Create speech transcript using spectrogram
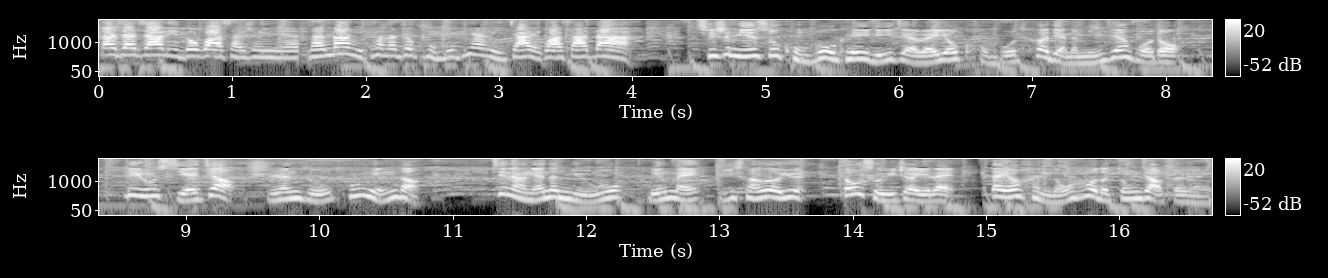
大家家里都挂财神爷，难道你看到这恐怖片里家里挂撒旦？其实民俗恐怖可以理解为有恐怖特点的民间活动，例如邪教、食人族、通灵等。近两年的女巫、灵媒、遗传厄运都属于这一类，带有很浓厚的宗教氛围。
